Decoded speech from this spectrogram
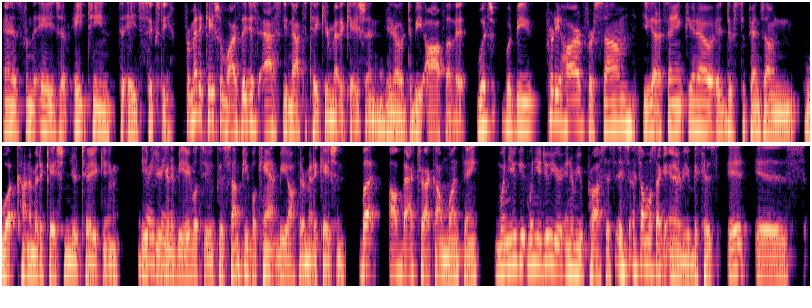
and is from the age of 18 to age 60. For medication wise, they just ask you not to take your medication, you know, to be off of it, which would be pretty hard for some. You got to think, you know, it just depends on what kind of medication you're taking if you're going to be able to, because some people can't be off their medication. But I'll backtrack on one thing. When you get, when you do your interview process, it's, it's almost like an interview because it is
